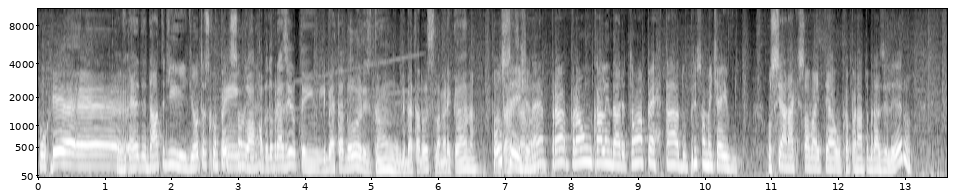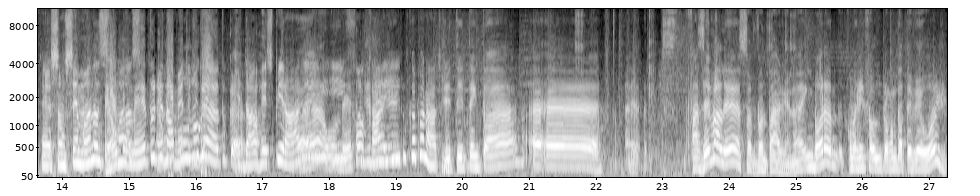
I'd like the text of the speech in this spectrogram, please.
Porque é, é, é data de, de outras competições. Tem a né? Copa do Brasil, tem Libertadores, então Libertadores Sul-Americana. Ou tá seja, né, para um calendário tão apertado, principalmente aí o Ceará que só vai ter o Campeonato Brasileiro, é, são semanas. É o momento de é dar momento pulo no gato, cara. De dar uma respirada é, e, e focar de, aí no campeonato. De né? tentar é, é, é, fazer valer essa vantagem, né? Embora, como a gente falou no programa da TV hoje,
